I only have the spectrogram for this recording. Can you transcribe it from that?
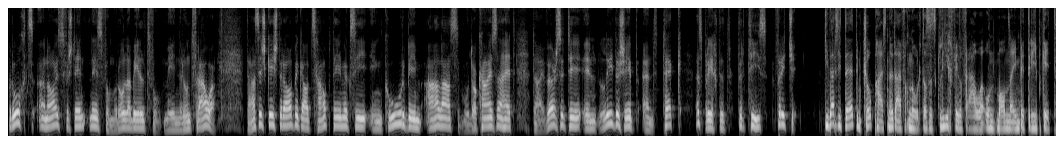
braucht es ein neues Verständnis vom Rollenbild von Männern und Frauen. Das ist gestern Abend auch das Hauptthema in Chur beim Anlass, wo da geheißen hat Diversity in Leadership and Tech – es berichtet der Thies Fritschi. Diversität im Job heißt nicht einfach nur, dass es gleich viele Frauen und Männer im Betrieb gibt.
